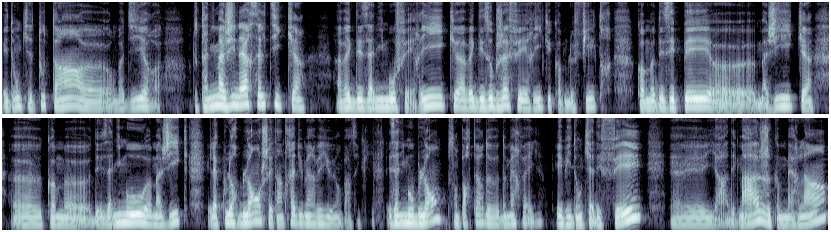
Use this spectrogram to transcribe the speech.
Et donc il y a tout un, euh, on va dire, tout un imaginaire celtique avec des animaux féeriques, avec des objets féeriques comme le filtre, comme des épées euh, magiques, euh, comme des animaux magiques. Et la couleur blanche est un trait du merveilleux en particulier. Les animaux blancs sont porteurs de, de merveilles. Et puis donc il y a des fées, il y a des mages comme Merlin.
